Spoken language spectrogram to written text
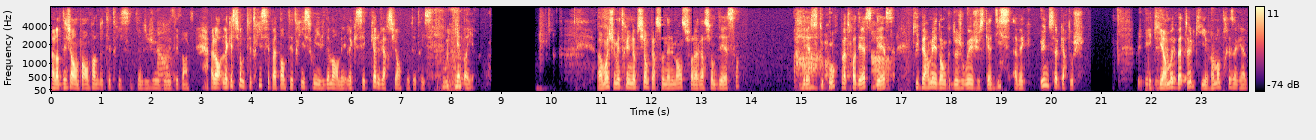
alors déjà, on, par- on parle de Tetris, tiens, du jeu de l'été par exemple. Alors, la question de Tetris, c'est pas tant Tetris, oui, évidemment, mais la- c'est quelle version de Tetris? Game Boy. Alors moi, je mettrais une option personnellement sur la version DS. DS tout court, pas 3DS, Ah. DS, qui permet donc de jouer jusqu'à 10 avec une seule cartouche Oui. et qui est en mode battle qui est vraiment très agréable.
